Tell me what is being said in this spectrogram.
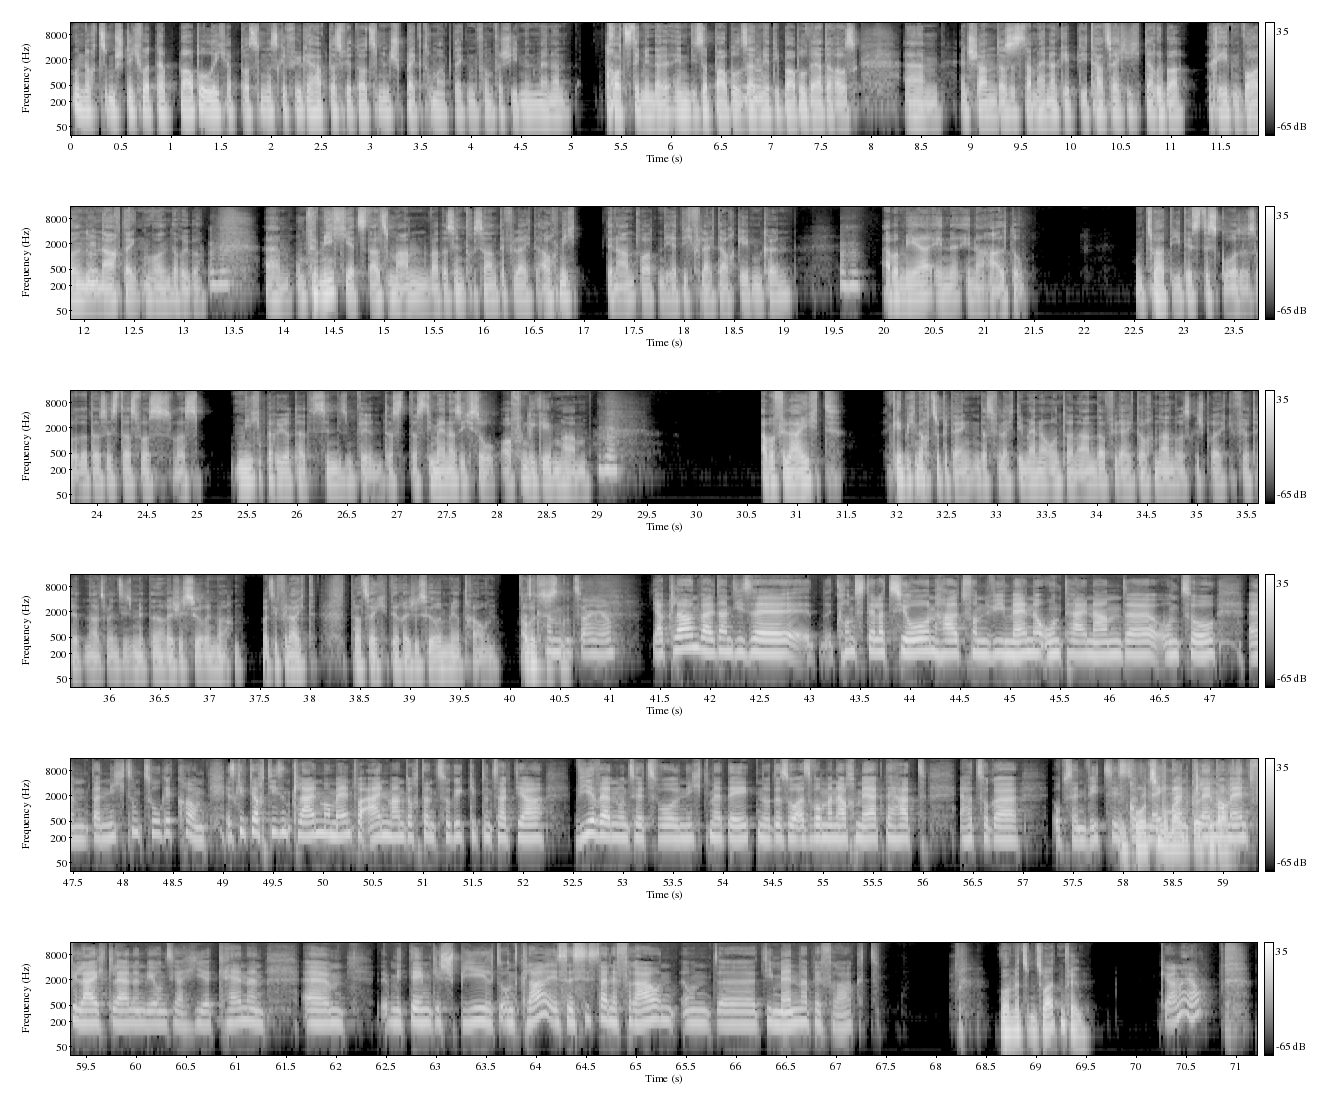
Und noch zum Stichwort der Bubble. Ich habe trotzdem das Gefühl gehabt, dass wir trotzdem ein Spektrum abdecken von verschiedenen Männern. Trotzdem in, der, in dieser Bubble, sagen mhm. wir, die Bubble wäre daraus ähm, entstanden, dass es da Männer gibt, die tatsächlich darüber reden wollen mhm. und nachdenken wollen darüber. Mhm. Ähm, und für mich jetzt als Mann war das Interessante vielleicht auch nicht den Antworten, die hätte ich vielleicht auch geben können, mhm. aber mehr in, in der Haltung. Und zwar die des Diskurses, oder? Das ist das, was, was mich berührt hat in diesem Film, dass, dass die Männer sich so offen gegeben haben. Mhm. Aber vielleicht gebe ich noch zu bedenken, dass vielleicht die Männer untereinander vielleicht doch ein anderes Gespräch geführt hätten, als wenn sie es mit einer Regisseurin machen, weil sie vielleicht tatsächlich der Regisseurin mehr trauen. Das Aber kann das gut sein, ja. Ja klar, und weil dann diese Konstellation halt von wie Männer untereinander und so ähm, dann nicht zum Zuge kommt. Es gibt ja auch diesen kleinen Moment, wo ein Mann doch dann zurückgibt und sagt, ja, wir werden uns jetzt wohl nicht mehr daten oder so. Also wo man auch merkt, er hat, er hat sogar ob es ein Witz ist oder nicht, Moment einen kleinen gedacht. Moment, vielleicht lernen wir uns ja hier kennen, ähm, mit dem gespielt. Und klar, es, es ist eine Frau und, und äh, die Männer befragt. Wollen wir zum zweiten Film? Gerne, ja.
